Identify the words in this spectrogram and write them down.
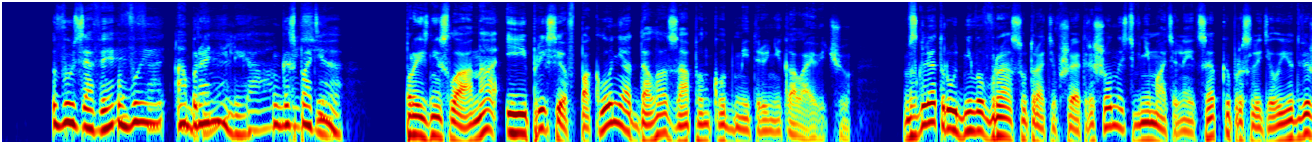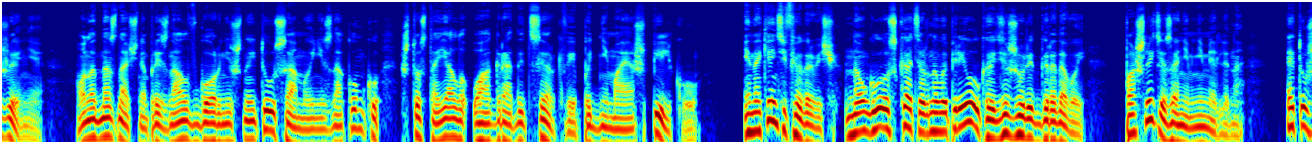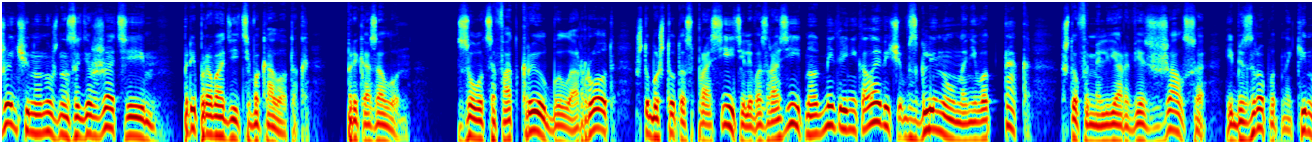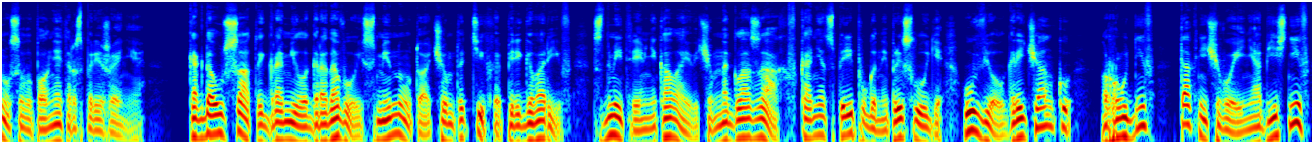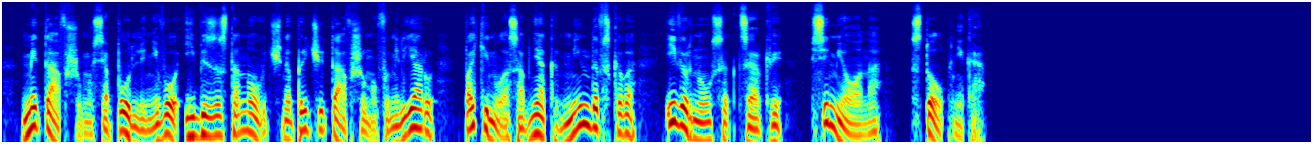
«Вы обронили, господин», — произнесла она и, присев в поклоне, отдала запонку Дмитрию Николаевичу. Взгляд Руднева, в раз утративший отрешенность, внимательно и цепко проследил ее движение — он однозначно признал в горничной ту самую незнакомку, что стояла у ограды церкви, поднимая шпильку. «Иннокентий Федорович, на углу Скатерного переулка дежурит городовой. Пошлите за ним немедленно. Эту женщину нужно задержать и припроводить в околоток», — приказал он. Золотцев открыл было рот, чтобы что-то спросить или возразить, но Дмитрий Николаевич взглянул на него так, что фамильяр весь сжался и безропотно кинулся выполнять распоряжение. Когда усатый громила городовой, с минуту о чем-то тихо переговорив с Дмитрием Николаевичем на глазах в конец перепуганной прислуги, увел гречанку, Руднев, так ничего и не объяснив, метавшемуся подле него и безостановочно причитавшему фамильяру, покинул особняк Миндовского и вернулся к церкви Симеона Столпника.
